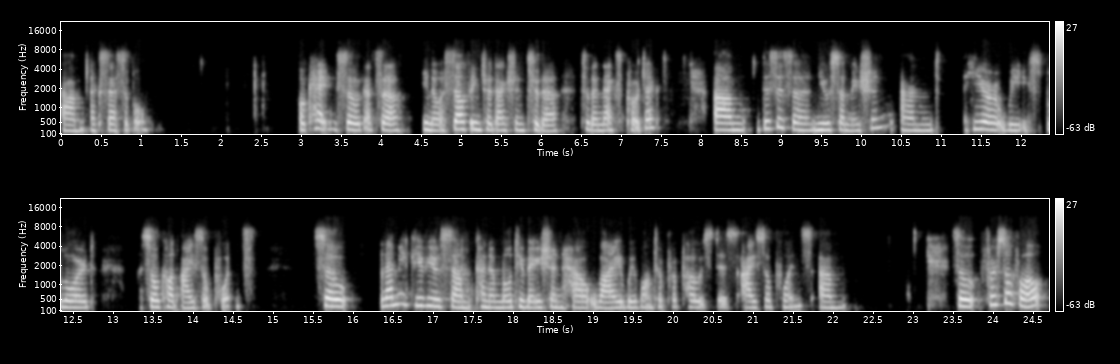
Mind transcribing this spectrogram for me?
um, accessible. Okay, so that's a you know, a self-introduction to the to the next project. Um, this is a new submission, and here we explored so-called ISO points. So let me give you some kind of motivation how why we want to propose this ISO points. Um, so first of all,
